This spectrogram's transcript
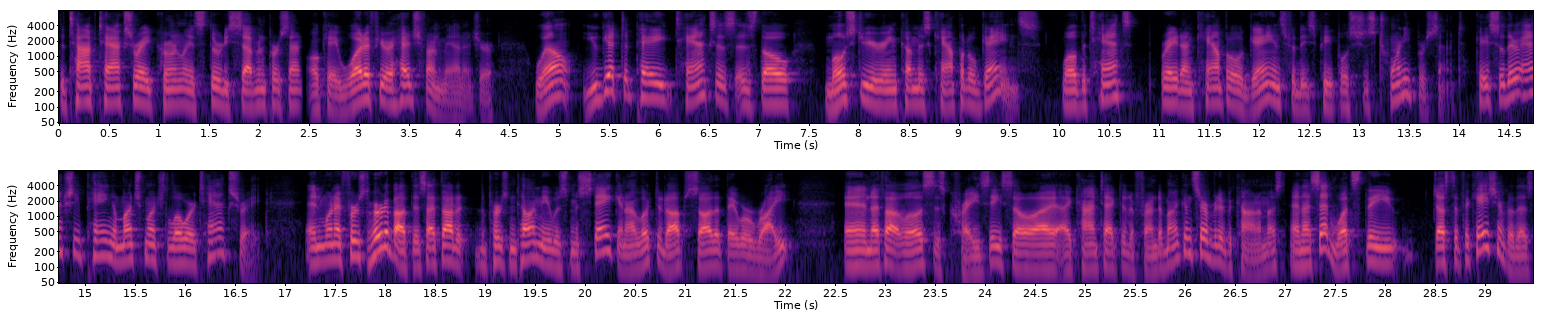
The top tax rate currently is 37%. Okay, what if you're a hedge fund manager? Well, you get to pay taxes as though most of your income is capital gains. Well, the tax rate on capital gains for these people is just 20%. Okay, so they're actually paying a much, much lower tax rate. And when I first heard about this, I thought the person telling me was mistaken. I looked it up, saw that they were right, and I thought, well, this is crazy. So I, I contacted a friend of mine, conservative economist, and I said, what's the justification for this?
